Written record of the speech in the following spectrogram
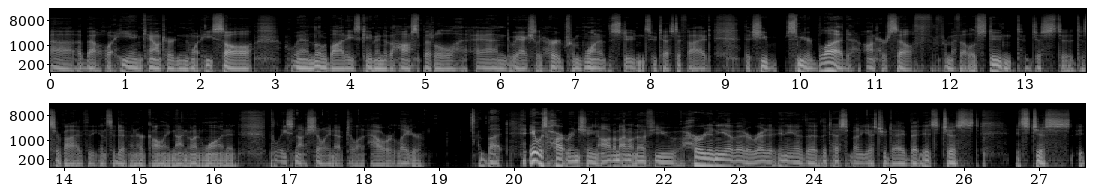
about what he encountered and what he saw when little bodies came into the hospital, and we actually heard from one of the students who testified that she smeared blood on herself from a fellow student just to, to survive the incident and her calling 911 and police not showing up till an hour later. But it was heart wrenching, Autumn. I don't know if you heard any of it or read any of the, the testimony yesterday, but it's just, it's just, it,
